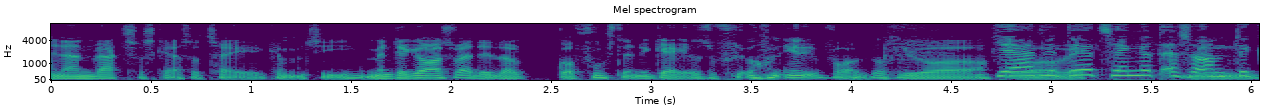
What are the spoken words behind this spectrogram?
en anden værktøjskasse at tage, kan man sige. Men det kan også være det, der går fuldstændig galt, og så flyver han ind i folk og flyver Ja, flyver det er væk. det, jeg tænker, altså, Men- om, det,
